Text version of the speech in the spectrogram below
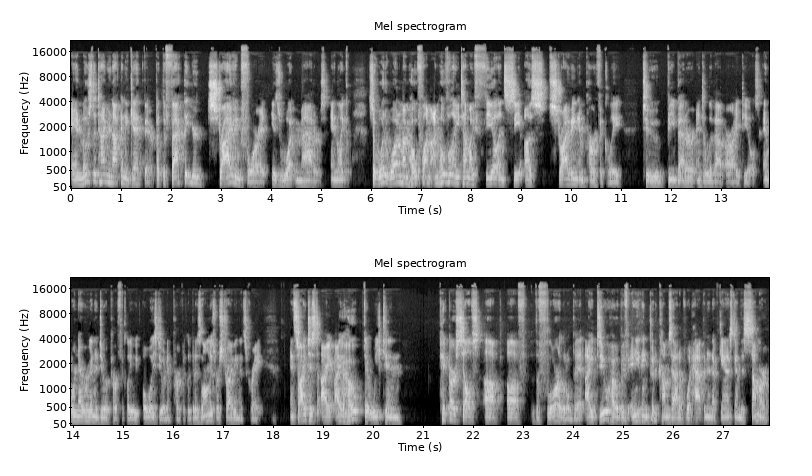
And most of the time, you're not going to get there. But the fact that you're striving for it is what matters. And like, so what? What am I hopeful? I'm, I'm hopeful anytime I feel and see us striving imperfectly to be better and to live out our ideals. And we're never going to do it perfectly. We always do it imperfectly. But as long as we're striving, that's great. And so I just I, I hope that we can pick ourselves up off the floor a little bit. I do hope if anything good comes out of what happened in Afghanistan this summer,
